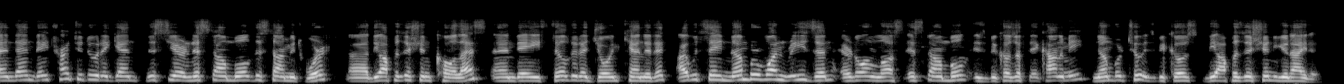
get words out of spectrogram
And then they tried to do it again this year in Istanbul. This time it worked. Uh, the opposition coalesced and they fielded a joint candidate. I would say number one reason Erdogan lost Istanbul is because of the economy. Number two is because the opposition united.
